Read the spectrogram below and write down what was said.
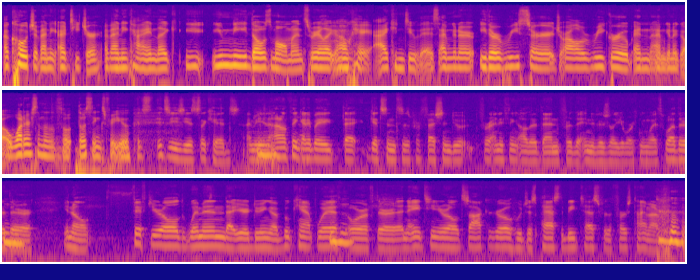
a coach of any, a teacher of any kind, like you, you need those moments where you're like, okay, I can do this. I'm gonna either research or I'll regroup, and I'm gonna go. What are some of those, those things for you? It's it's easy. It's the kids. I mean, Mhm. I don't think anybody that gets into the profession do it for anything other than for the individual you're working with, whether Mhm. they're you know. 50 year old women that you're doing a boot camp with, Mhm. or if they're an 18 year old soccer girl who just passed the beep test for the first time ever.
